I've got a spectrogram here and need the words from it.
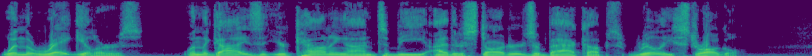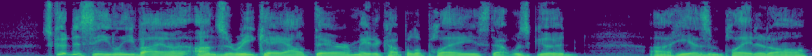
when the regulars, when the guys that you're counting on to be either starters or backups really struggle, it's good to see Levi Onwuzurike out there, made a couple of plays. That was good. Uh, he hasn't played at all.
